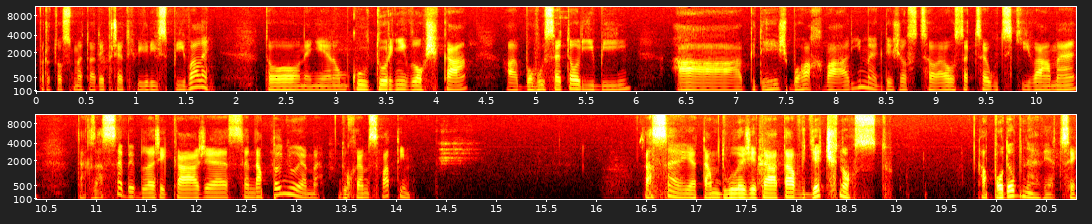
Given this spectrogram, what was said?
proto jsme tady před chvílí zpívali. To není jenom kulturní vložka, ale Bohu se to líbí a když Boha chválíme, když ho z celého srdce uctíváme, tak zase Bible říká, že se naplňujeme Duchem Svatým. Zase je tam důležitá ta vděčnost a podobné věci.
